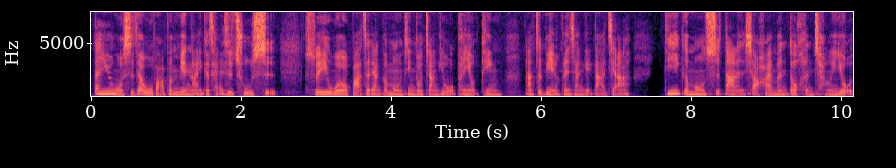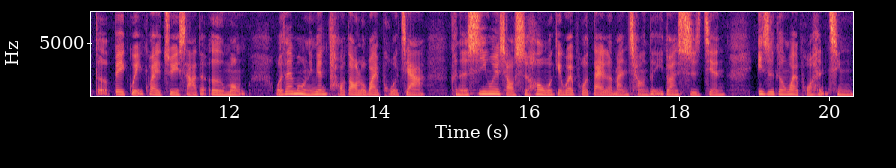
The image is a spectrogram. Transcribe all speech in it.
但因为我实在无法分辨哪一个才是初始，所以我有把这两个梦境都讲给我朋友听。那这边也分享给大家。第一个梦是大人小孩们都很常有的被鬼怪追杀的噩梦。我在梦里面逃到了外婆家，可能是因为小时候我给外婆带了蛮长的一段时间，一直跟外婆很亲，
